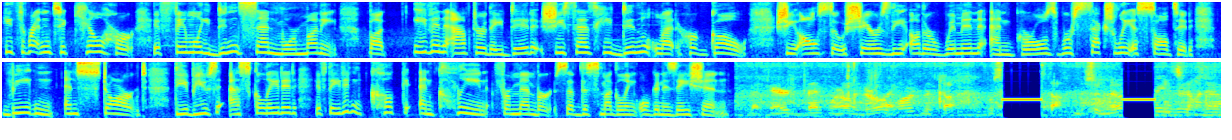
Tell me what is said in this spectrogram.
he threatened to kill her if family didn't send more money. But even after they did, she says he didn't let her go. She also shares the other women and girls were sexually assaulted, beaten, and starved. The abuse escalated if they didn't cook and clean for members of the smuggling organization. The hair that where all the girls were, the stuff was stuff. So no coming in.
